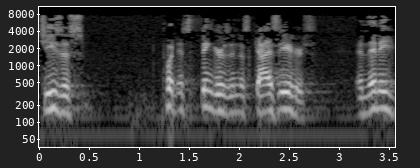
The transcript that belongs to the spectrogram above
Jesus putting his fingers in this guy's ears. And then he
